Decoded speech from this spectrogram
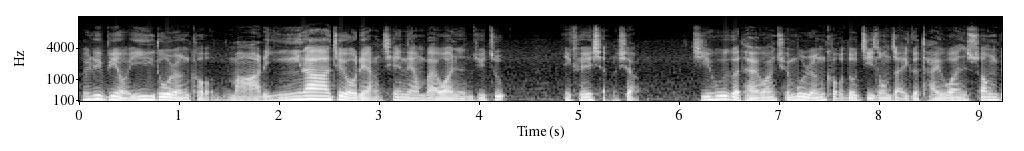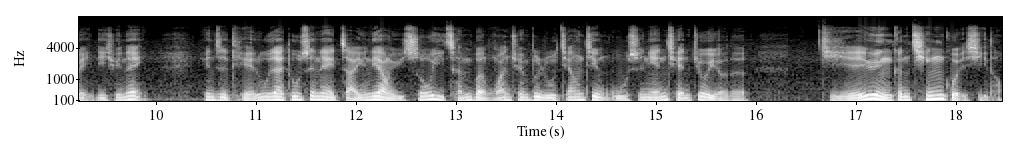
菲律宾有一亿多人口，马尼拉就有两千两百万人居住。你可以想象，几乎一个台湾全部人口都集中在一个台湾双北地区内，因此铁路在都市内载运量与收益成本完全不如将近五十年前就有的捷运跟轻轨系统。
